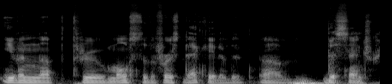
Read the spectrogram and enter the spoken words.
even up through most of the first decade of the of this century.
